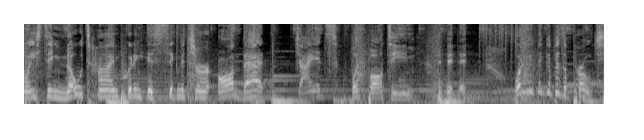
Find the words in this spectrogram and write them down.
wasting no time putting his signature on that Giants football team. what do you think of his approach?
